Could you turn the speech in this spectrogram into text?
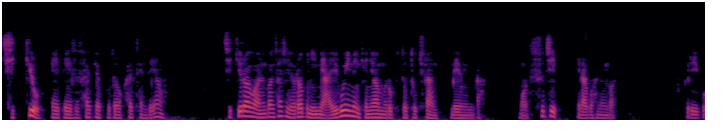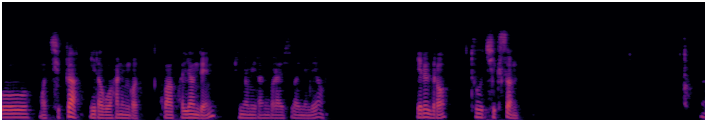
직교에 대해서 살펴보도록 할 텐데요. 직교라고 하는 건 사실 여러분이 이미 알고 있는 개념으로부터 도출한 내용입니다. 뭐 수직이라고 하는 것, 그리고 뭐 직각이라고 하는 것과 관련된 개념이라는 걸 알 수가 있는데요. 예를 들어 두 직선 어,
